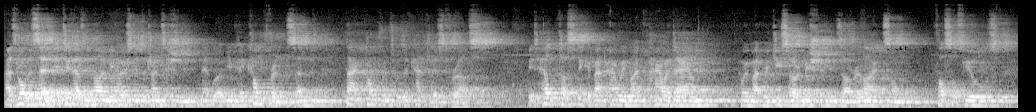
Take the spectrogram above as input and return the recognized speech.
As Robert said, in 2009 we hosted the Transition Network UK conference, and that conference was a catalyst for us. It helped us think about how we might power down, how we might reduce our emissions, our reliance on fossil fuels,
